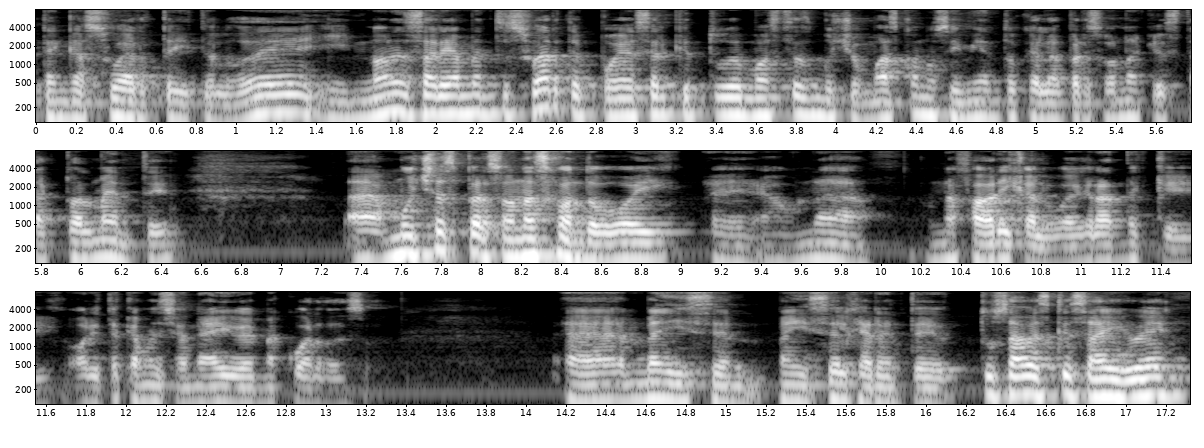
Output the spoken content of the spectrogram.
que suerte y te lo dé, y no necesariamente suerte, puede ser que tú demuestres mucho más conocimiento que la persona que está actualmente. a muchas personas cuando voy eh, a una una fábrica lugar grande que ahorita que mencioné AIB me acuerdo de eso. Eh, me, dicen, me dice el gerente, ¿tú sabes qué es AIB?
